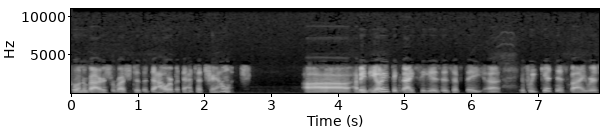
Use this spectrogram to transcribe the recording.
coronavirus rush to the Dow, but that's a challenge. Uh, I mean, the only thing that I see is is if they uh, if we get this virus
